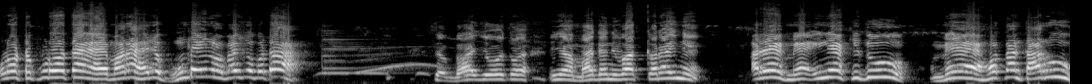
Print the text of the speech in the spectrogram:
ઓલો ટપુડો હતા મારા હારે ભૂંડાઈ નો બાઈજો બટા. તો બાજુ તો અહીંયા માગાની વાત કરાય ને. અરે મેં એને કીધું મેં હોતા તારું.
